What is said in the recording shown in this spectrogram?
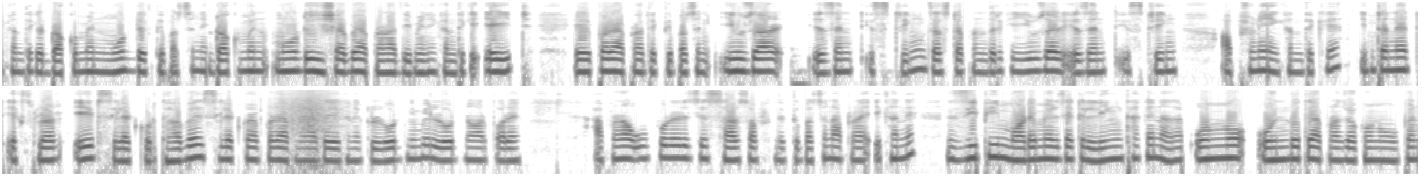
এখান থেকে ডকুমেন্ট মুড দেখতে পাচ্ছেন। ডকুমেন্ট মুড হিসাবে আপনারা দিবেন এখান থেকে এইট এরপরে আপনারা দেখতে পাচ্ছেন ইউজার এজেন্ট স্ট্রিং জাস্ট আপনাদেরকে ইউজার এজেন্ট স্ট্রিং অপশনে এখান থেকে ইন্টারনেট এক্সপ্লোর এইট সিলেক্ট করতে হবে। সিলেক্ট করার পরে আপনাদের এখানে একটু লোড নিবে। লোড নেওয়ার পরে আপনারা উপরের যে সার্চ অপশন দেখতে পাচ্ছেন, আপনারা এখানে জিপি মডেমের যে একটা লিঙ্ক থাকে না, অন্য উইন্ডোতে আপনারা যখন ওপেন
